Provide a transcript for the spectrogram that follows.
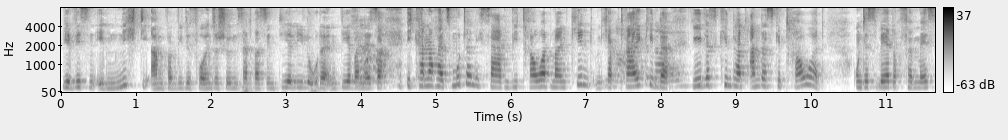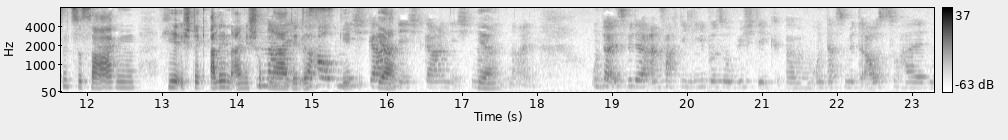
Wir wissen eben nicht die Antwort, wie du vorhin so schön gesagt hast, was in dir, Lilo, oder in dir, Vanessa. Ich kann auch als Mutter nicht sagen, wie trauert mein Kind. Und ich habe Genau, drei Kinder. genau. Jedes Kind hat anders getrauert. Und es wäre doch vermessen zu sagen, hier, ich stecke alle in eine Schublade. Nein, das überhaupt geht, nicht, gar ja. nicht, gar nicht. Nein, Ja. Und da ist wieder einfach die Liebe so wichtig ähm, und das mit auszuhalten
